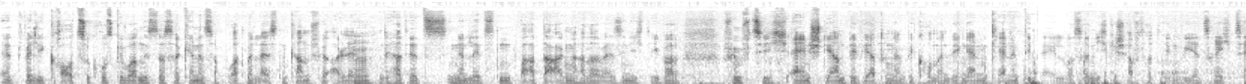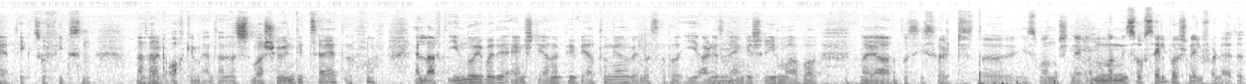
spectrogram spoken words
weil die Kraut so groß geworden ist, dass er keinen Support mehr leisten kann für alle. Mhm. Und er hat jetzt in den letzten paar Tagen, hat er, weiß ich nicht, über 50 Ein-Stern-Bewertungen bekommen, wegen einem kleinen Detail, was er nicht geschafft hat, irgendwie jetzt rechtzeitig zu fixen. Hat halt auch gemeint, das war schön die Zeit. er lacht eh nur über die Ein-Sterne-Bewertungen, weil das hat er eh alles mhm. reingeschrieben, aber naja, das ist halt, da ist man schnell, und man ist auch selber schnell verleitet.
